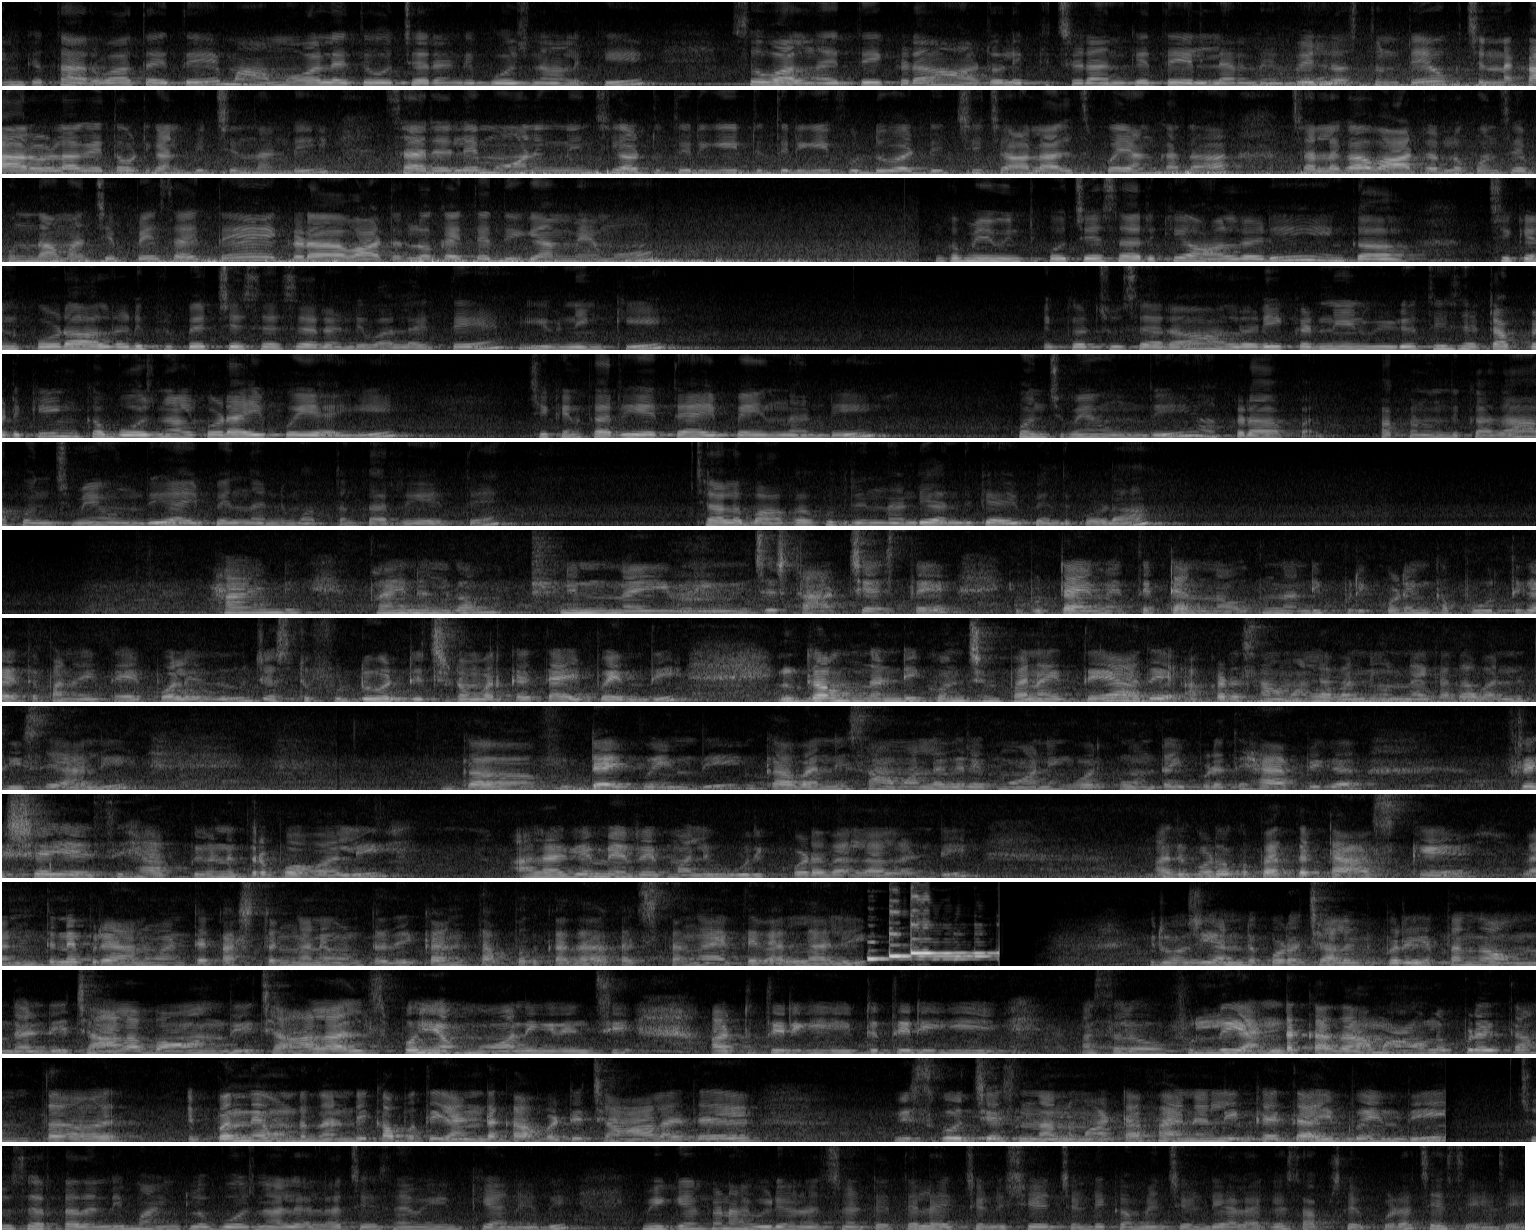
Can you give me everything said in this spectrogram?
ఇంకా తర్వాత అయితే మా అమ్మ వాళ్ళు అయితే వచ్చారండి భోజనాలకి. సో వాళ్ళని అయితే ఇక్కడ ఆటోలు ఎక్కించడానికి అయితే వెళ్ళాం మేము. వెళ్ళొస్తుంటే ఒక చిన్న కారు లాగా అయితే ఒకటి కనిపించిందండి. సరేలే మార్నింగ్ నుంచి అటు తిరిగి ఇటు తిరిగి ఫుడ్ వడ్డించి చాలా అలసిపోయాం కదా. చల్లగా వాటర్లో కొంతసేపు ఉందామని చెప్పేసి అయితే ఇక్కడ వాటర్లోకి అయితే దిగాం మేము. ఇంకా మేము ఇంటికి వచ్చేసరికి ఆల్రెడీ ఇంకా చికెన్ కూడా ఆల్రెడీ ప్రిపేర్ చేసేసారండి వాళ్ళైతే ఈవినింగ్కి. ఇక్కడ చూసారా? ఆల్రెడీ ఇక్కడ నేను వీడియో తీసేటప్పటికి ఇంకా భోజనాలు కూడా అయిపోయాయి. చికెన్ కర్రీ అయితే అయిపోయిందండి. కొంచెమే ఉంది. అక్కడ ప- పక్కన ఉంది కదా కొంచెమే ఉంది. అయిపోయిందండి మొత్తం కర్రీ అయితే. చాలా బాగా కుదిరిందండి. అందుకే అయిపోయింది కూడా. హాయ్ అండి. ఫైనల్గా నిన్న ఈవినింగ్ నుంచి స్టార్ట్ చేస్తే ఇప్పుడు టైం అయితే టెన్ అవుతుందండి. ఇప్పటికి కూడా ఇంకా పూర్తిగా అయితే పని అయితే అయిపోలేదు. జస్ట్ ఫుడ్ వడ్డించడం వరకు అయితే అయిపోయింది. ఇంకా ఉందండి కొంచెం పని అయితే. అదే అక్కడ సామాన్లు అవన్నీ ఉన్నాయి కదా అవన్నీ తీసేయాలి. ఇంకా ఫుడ్ అయిపోయింది. ఇంకా అవన్నీ సామాన్లు అవి రేపు మార్నింగ్ వరకు ఉంటాయి. ఇప్పుడైతే హ్యాపీగా ఫ్రెష్ అయ్యేసి హ్యాపీగా నిద్రపోవాలి. అలాగే మేము రేపు మళ్ళీ ఊరికి కూడా వెళ్ళాలండి. అది కూడా ఒక పెద్ద టాస్కే. వెంటనే ప్రయాణం అంటే కష్టంగానే ఉంటుంది కానీ తప్పదు కదా. ఖచ్చితంగా అయితే వెళ్ళాలి. ఈరోజు ఎండ కూడా చాలా విపరీతంగా ఉందండి. చాలా బాగుంది. చాలా అలసిపోయాం మార్నింగ్ నుంచి. అటు తిరిగి ఇటు తిరిగి. అసలు ఫుల్ ఎండ కదా. మామూలు అప్పుడైతే అంత ఇబ్బంది ఉండదండి. కాకపోతే ఎండ కాబట్టి చాలా అయితే విసుగు వచ్చేసింది అనమాట ఫైనల్లీ అయితే అయిపోయింది. చూశారు కదండి మా ఇంట్లో భోజనాలు ఎలా చేసాము ఏంటి అనేది. మీకు కనుక నా వీడియో నచ్చినట్టయితే లైక్ చేయండి షేర్ చేయండి కమెంట్ చేయండి. అలాగే సబ్స్క్రైబ్ కూడా చేసేయండి.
